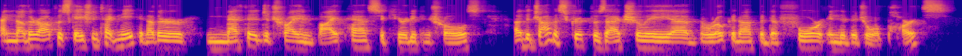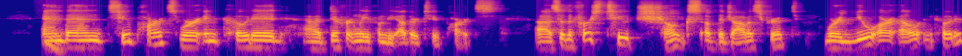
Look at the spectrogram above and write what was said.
another obfuscation technique, another method to try and bypass security controls. Uh, the JavaScript was actually uh, broken up into four individual parts. And hmm. then two parts were encoded uh, differently from the other two parts. Uh, so the first two chunks of the JavaScript were URL encoded,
